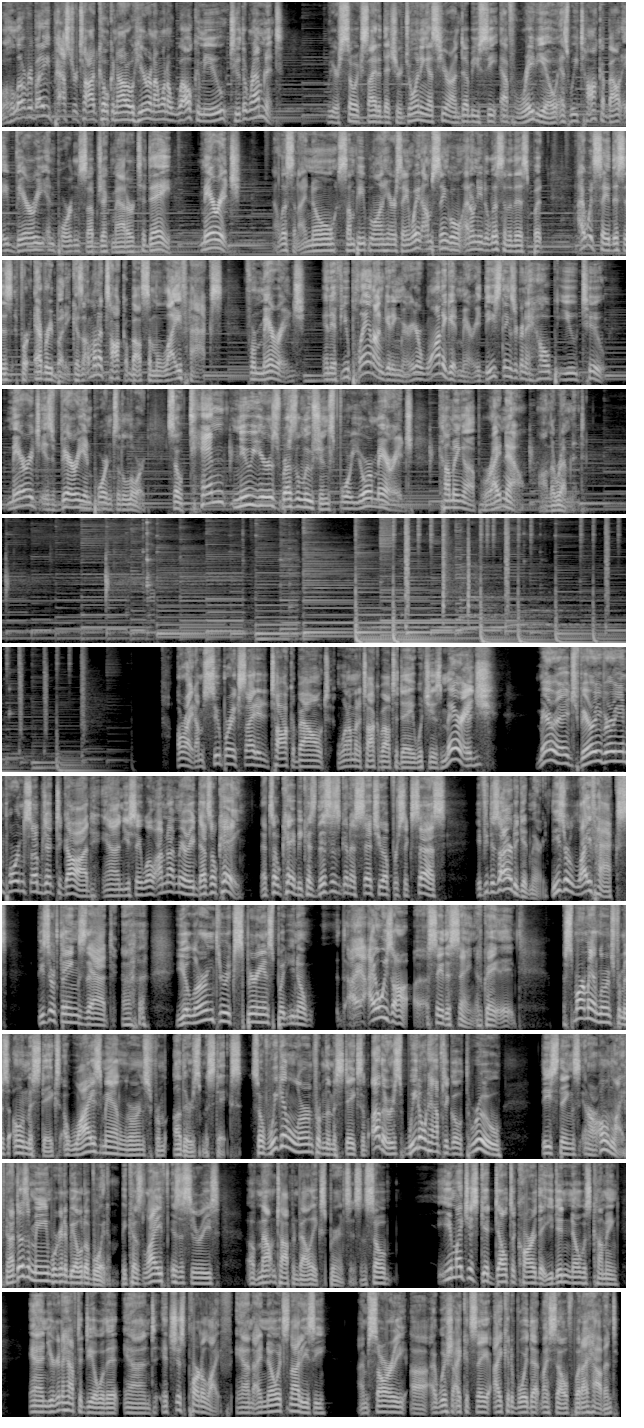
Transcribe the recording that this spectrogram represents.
Well, hello, everybody. Pastor Todd Coconato here, and I want to welcome you to The Remnant. We are so excited that you're joining us here on WCF Radio as we talk about a very important subject matter today marriage. Now, listen, I know some people on here are saying, wait, I'm single. I don't need to listen to this, but I would say this is for everybody because I'm going to talk about some life hacks for marriage. And if you plan on getting married or want to get married, these things are going to help you too marriage is very important to the Lord. So, 10 New Year's resolutions for your marriage coming up right now on The Remnant. All right, I'm super excited to talk about what I'm going to talk about today, which is marriage marriage very very important subject to god. And you say well i'm not married. That's okay. That's okay because this is going to set you up for success if you desire to get married. These are life hacks. These are things that uh, you learn through experience but you know i, I always uh, say this saying okay a smart man learns from his own mistakes. A wise man learns from others mistakes. So if we can learn from the mistakes of others we don't have to go through these things in our own life. Now, it doesn't mean we're going to be able to avoid them because life is a series of mountaintop and valley experiences. And so you might just get dealt a card that you didn't know was coming and you're going to have to deal with it. And it's just part of life. And I know it's not easy. I'm sorry. Uh, I wish I could say I could avoid that myself, but I haven't.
